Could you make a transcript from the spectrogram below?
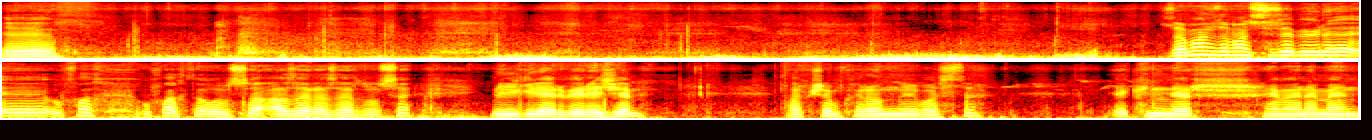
Ee, Zaman zaman size böyle e, ufak ufak da olsa azar azar da olsa bilgiler vereceğim. Akşam karanlığı bastı. Ekinler hemen hemen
